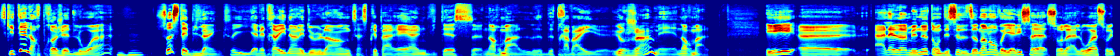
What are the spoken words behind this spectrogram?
ce qui était leur projet de loi, ça, c'était bilingue. Ça, ils avaient travaillé dans les deux langues, ça se préparait à une vitesse normale de travail euh, urgent, mais normal. Et euh, à la dernière minute, on décide de dire non, non, on va y aller sur la, sur la loi sur les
